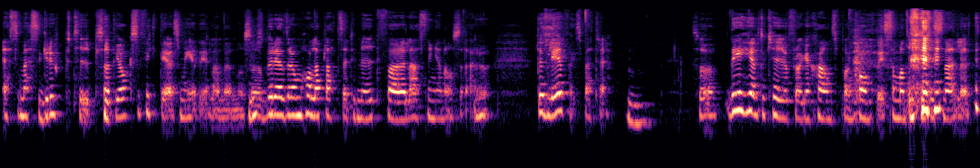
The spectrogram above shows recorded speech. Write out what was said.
sms-grupp typ. Så att jag också fick deras meddelanden. Och så började de hålla platser till mig på föreläsningarna och sådär. Och det blev faktiskt bättre. Mm. Så det är helt okej att fråga chans på en kompis om man tycker ser snäll ut.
